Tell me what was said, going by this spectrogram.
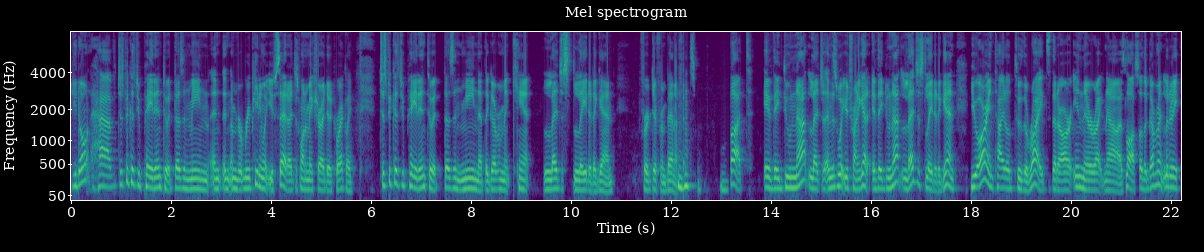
you don't have just because you paid into it doesn't mean and, and, I'm repeating what you've said. I just want to make sure I did it correctly. Just because you paid into it doesn't mean that the government can't legislate it again for different benefits. Mm-hmm. But if they do not legislate, and this is what you're trying to get, if they do not legislate it again, you are entitled to the rights that are in there right now as law. So the government literally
